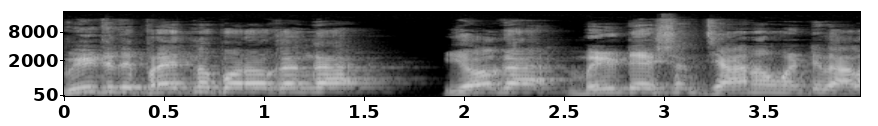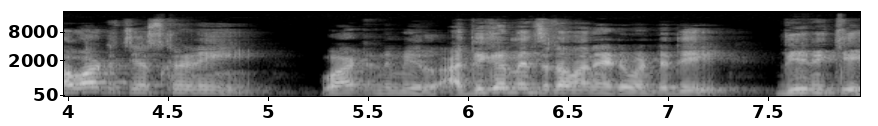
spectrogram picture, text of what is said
వీటిని ప్రయత్నపూర్వకంగా యోగా మెడిటేషన్ ధ్యానం వంటివి అలవాటు చేసుకుని వాటిని మీరు అధిగమించడం అనేటువంటిది దీనికి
